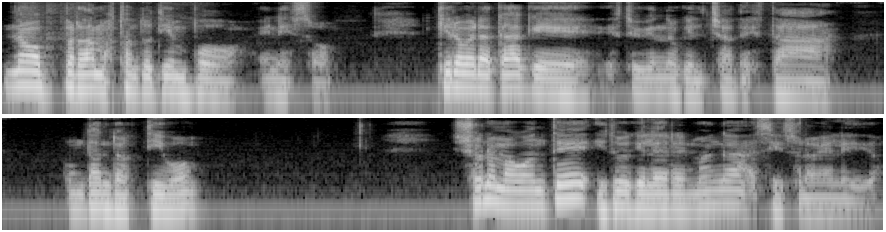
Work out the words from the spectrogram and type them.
no perdamos tanto tiempo en eso. Quiero ver acá que estoy viendo que el chat está un tanto activo. Yo no me aguanté y tuve que leer el manga. Sí, eso lo había leído.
